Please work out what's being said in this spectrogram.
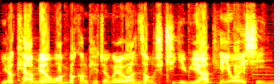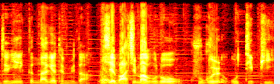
이렇게 하면 완벽한 계정을 완성시키기 위한 KYC 인증이 끝나게 됩니다. 이제 마지막으로 구글 OTP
